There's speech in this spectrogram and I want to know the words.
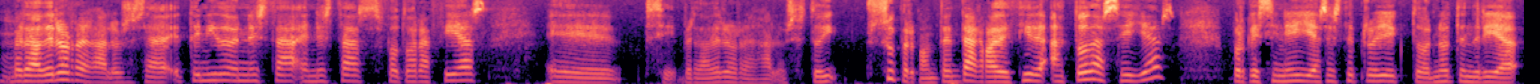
verdaderos regalos. O sea, he tenido en, esta, en estas fotografías, eh, sí, verdaderos regalos. Estoy súper contenta, agradecida a todas ellas, porque sin ellas este proyecto no tendría,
